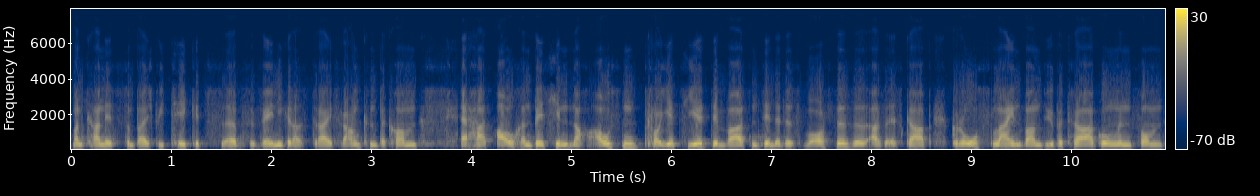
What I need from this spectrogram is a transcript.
Man kann jetzt zum Beispiel Tickets äh, für weniger als drei Franken bekommen. Er hat auch ein bisschen nach außen projiziert, im wahrsten Sinne des Wortes. Also es gab Großleinwandübertragungen von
